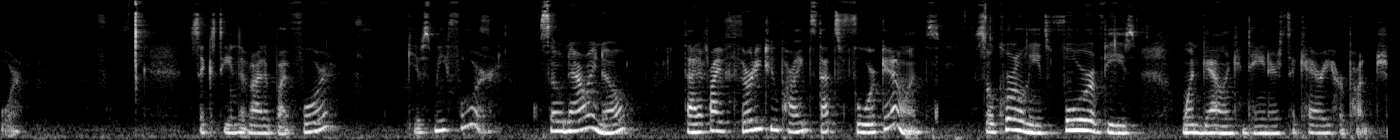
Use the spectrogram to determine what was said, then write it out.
four. 16 divided by four gives me four. So now I know that if I have 32 pints, that's four gallons. So Coral needs four of these one gallon containers to carry her punch.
